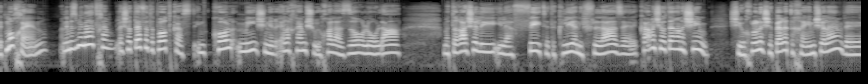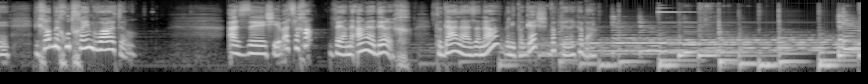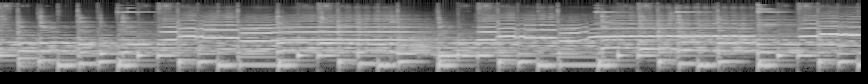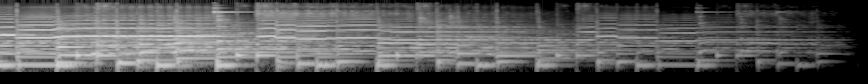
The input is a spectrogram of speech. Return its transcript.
וכמו כן, אני מזמינה אתכם לשתף את הפודקאסט עם כל מי שנראה לכם שהוא יוכל לעזור לו או לה. המטרה שלי היא להפיץ את הכלי הנפלא הזה לכמה שיותר אנשים שיוכלו לשפר את החיים שלהם ולחיות באיכות חיים גבוהה יותר. אז אה, שיהיה בהצלחה והנאה מהדרך. תודה על ההאזנה וניפגש בפרק הבא.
